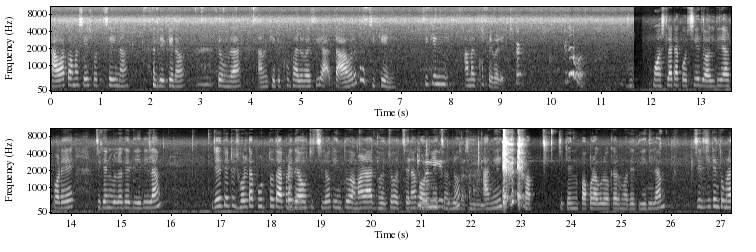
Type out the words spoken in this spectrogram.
খাওয়া তো আমার শেষ হচ্ছেই না, দেখে নাও তোমরা। আমি খেতে খুব ভালোবাসি। আর তাহলে তো চিকেন চিকেন আমার খুব ফেভারিট মশলাটা কষিয়ে জল দেওয়ার পরে চিকেনগুলোকে দিয়ে দিলাম। যেহেতু একটু ঝোলটা ফুটতো তারপরে দেওয়া উচিত ছিল কিন্তু আমার আর ধৈর্য হচ্ছে না গরমের জন্য। আমি সব চিকেন পকোড়াগুলোকে ওর মধ্যে দিয়ে দিলাম। চিলি চিকেন তোমরা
